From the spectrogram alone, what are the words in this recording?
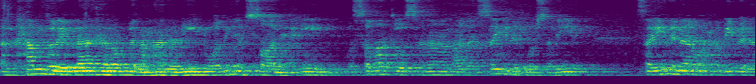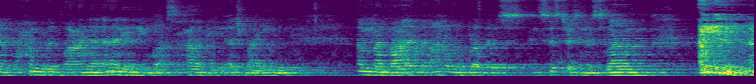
الحمد لله رب العالمين ولي الصالحين. والصلاة والسلام على سيد المرسلين سيدنا وحبيبنا محمد وعلى آله وأصحابه أجمعين أما بعد honorable brothers and sisters in Islam I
